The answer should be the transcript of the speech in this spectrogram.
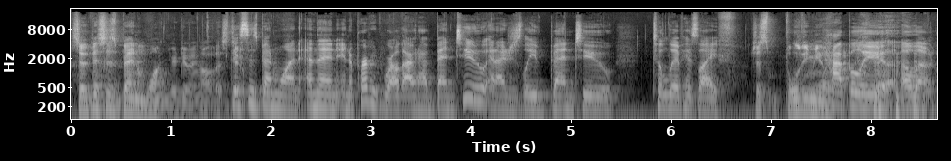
So this is Ben 1 you're doing all this. This has been one. And then in a perfect world, I would have Ben 2, and I just leave Ben 2 to live his life Just leave me alone. happily alone.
